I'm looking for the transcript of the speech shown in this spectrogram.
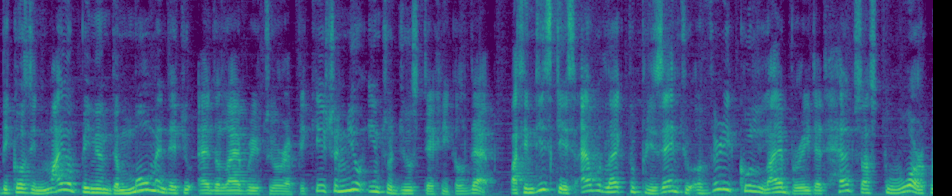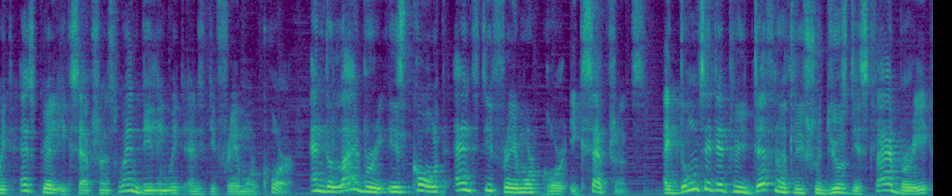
because in my opinion, the moment that you add a library to your application, you introduce technical debt. But in this case, I would like to present you a very cool library that helps us to work with SQL exceptions when dealing with Entity Framework Core. And the library is called Entity Framework Core Exceptions. I don't say that we definitely should use this library,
